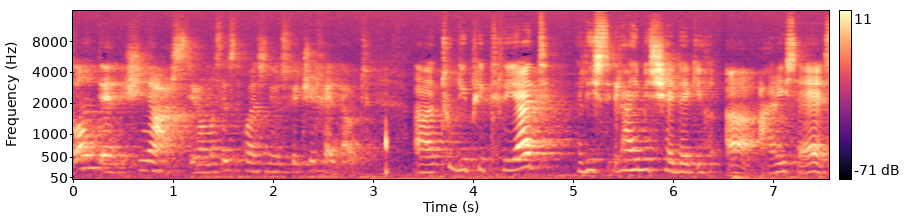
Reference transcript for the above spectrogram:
კონტენტი შინაარსი, რომელსაც თქვენს newsfeed-ში ხედავთ. თუ გიფიქრიათ, რის რაიმის შედეგი არის ეს?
